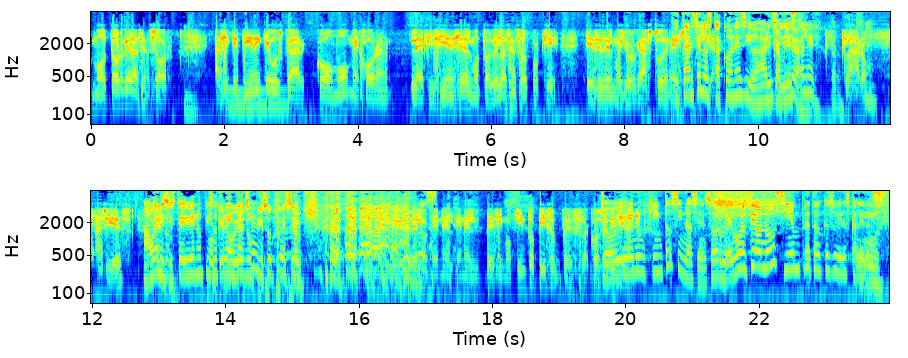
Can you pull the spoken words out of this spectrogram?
motor del ascensor. Así que tienen que buscar cómo mejoran la eficiencia del motor del ascensor porque ese es el mayor gasto de energía. Quitarse los tacones y bajar y, Y subir escalera. Claro, Sí. así es. Ah, bueno, y si usted vive en un piso ¿Por qué 30, no vive en un piso 13? en, el, en, el, en el decimoquinto piso, pues la cosa Yo es vivo difícil. en un quinto sin ascensor. Me guste o no, siempre tengo que subir escaleras.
